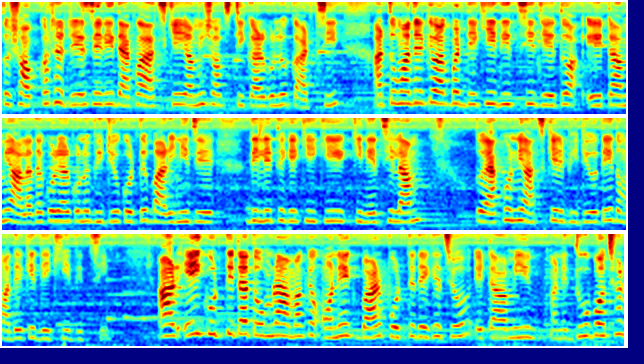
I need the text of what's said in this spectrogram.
তো সব সবকটা ড্রেসেরই দেখো আজকেই আমি সব স্টিকারগুলো কাটছি। আর তোমাদেরকেও একবার দেখিয়ে দিচ্ছি, যেহেতু এটা আমি আলাদা করে আর কোনো ভিডিও করতে পারিনি যে দিল্লি থেকে কি কি কিনেছিলাম। তো এখনই আজকের ভিডিওতেই তোমাদেরকে দেখিয়ে দিচ্ছি। আর এই কুর্তিটা তোমরা আমাকে অনেকবার পরতে দেখেছ, এটা আমি মানে দু বছর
